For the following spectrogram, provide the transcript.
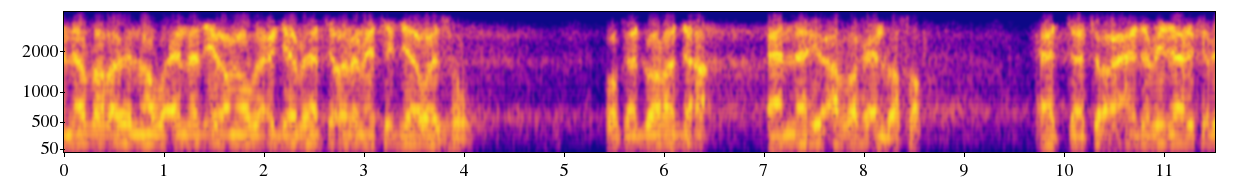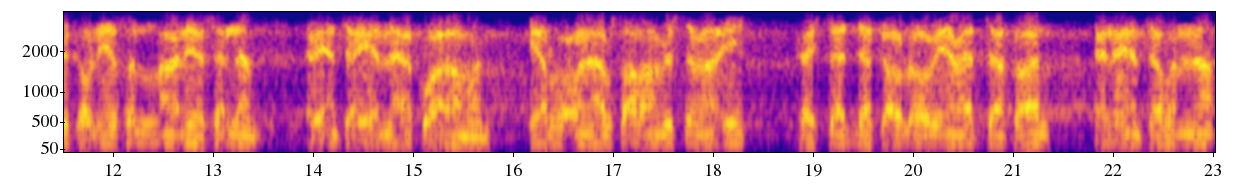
نظر في الموضع الذي هو موضع جبهته ولم يتجاوزه. وقد ورد أنه عن البصر. حتى توعد بذلك بقوله صلى الله عليه وسلم لينتهي أن أكوام يرفعون أبصارهم بالسماء فاشتد قوله بهم حتى قال لينتهن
